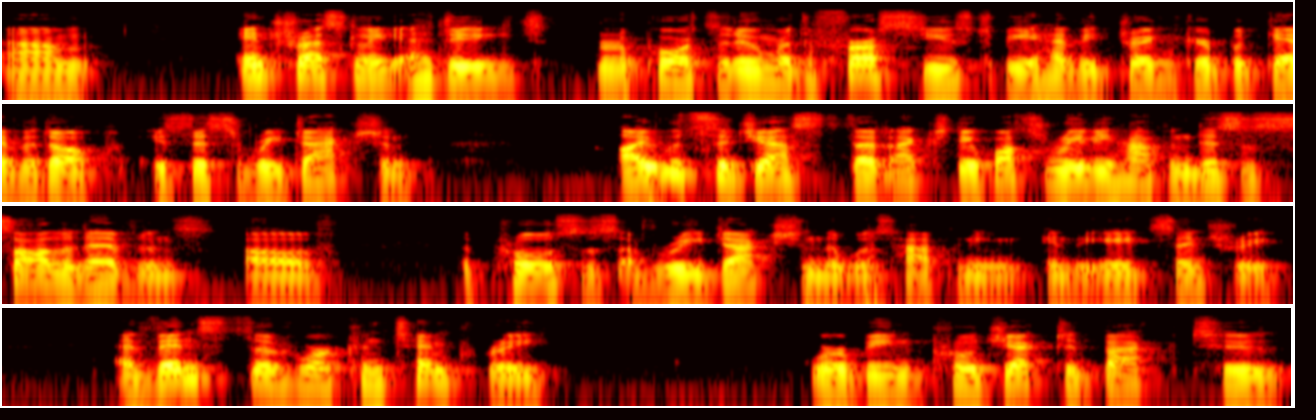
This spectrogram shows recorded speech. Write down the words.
Um, interestingly, Hadith reports that Umar I used to be a heavy drinker but gave it up. Is this a redaction? I would suggest that actually what's really happened, this is solid evidence of the process of redaction that was happening in the 8th century. Events that were contemporary were being projected back to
